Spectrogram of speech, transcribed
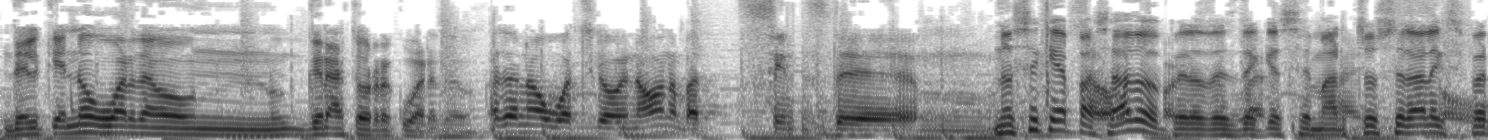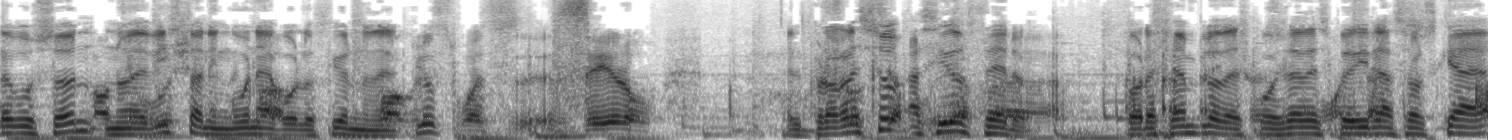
del que no guarda un grato recuerdo. Um, No sé qué ha pasado, pero desde que se marchó Sir Alex Ferguson no he visto ninguna evolución en el club. uh. El progreso ha sido cero. Por ejemplo, después de despedir a Solskjaer,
